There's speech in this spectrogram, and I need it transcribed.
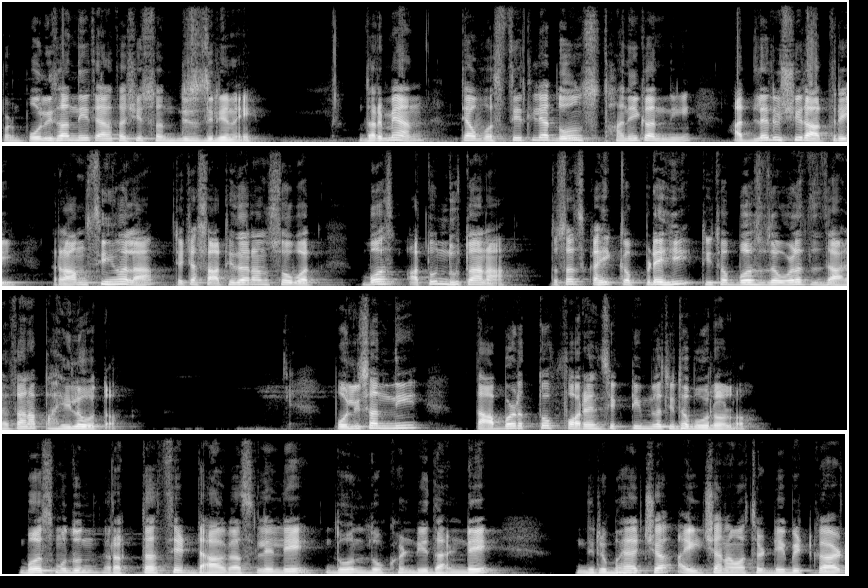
पण पोलिसांनी त्याला तशी संधीच दिली नाही. दरम्यान त्या वस्तीतल्या दोन स्थानिकांनी आदल्या दिवशी रात्री रामसिंहला त्याच्या साथीदारांसोबत बस आतून धुताना तसंच काही कपडेही तिथं बसजवळच जाळताना पाहिलं होतं. पोलिसांनी ताबडतोब फॉरेन्सिक टीमला तिथं बोलवलं. बसमधून रक्ताचे डाग असलेले दोन लोखंडी दांडे निर्भयाच्या आईच्या नावाचं डेबिट कार्ड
